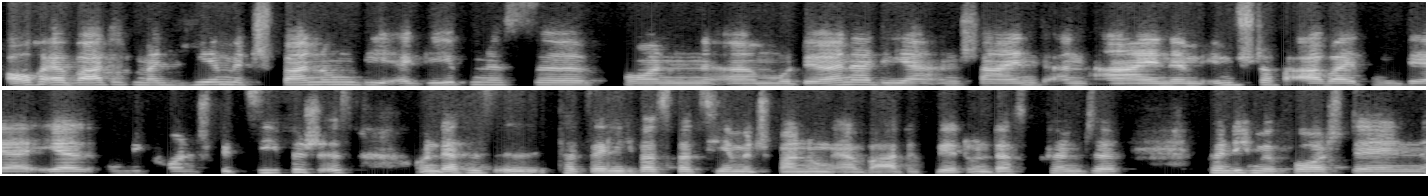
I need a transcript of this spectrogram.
Auch erwartet man hier mit Spannung die Ergebnisse von äh, Moderna, die ja anscheinend an einem Impfstoff arbeiten, der eher Omikron-spezifisch ist. Und das ist äh, tatsächlich was, was hier mit Spannung erwartet wird. Und das könnte, könnte ich mir vorstellen,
